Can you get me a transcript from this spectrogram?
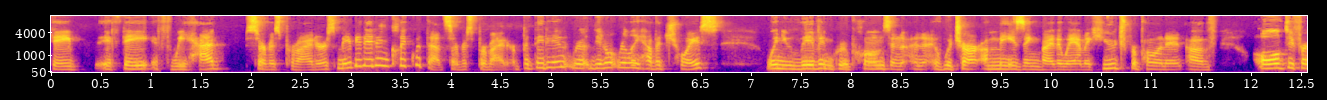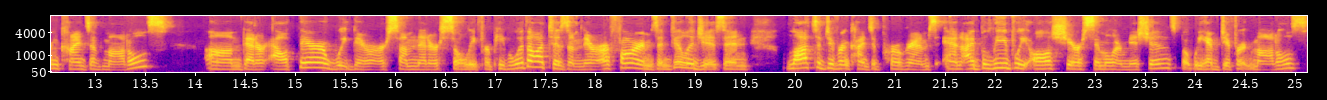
they if they if we had service providers, maybe they didn't click with that service provider, but they didn't. Re- they don't really have a choice when you live in group homes, and, and which are amazing, by the way. I'm a huge proponent of all different kinds of models um, that are out there. We, there are some that are solely for people with autism. There are farms and villages and lots of different kinds of programs. And I believe we all share similar missions, but we have different models.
